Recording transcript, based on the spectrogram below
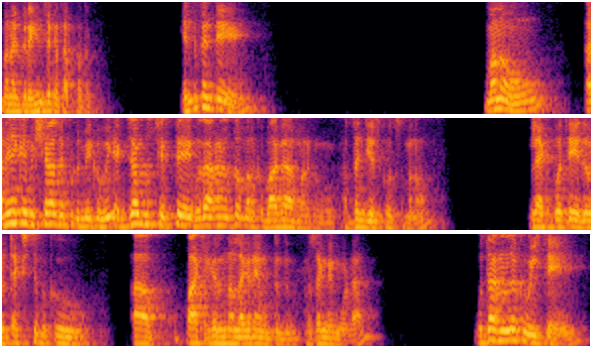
మనం గ్రహించక తప్పదు. ఎందుకంటే మనం అనేక విషయాలు ఇప్పుడు మీకు ఎగ్జాంపుల్స్ చెప్తే ఉదాహరణలతో మనకు బాగా మనకు అర్థం చేసుకోవచ్చు మనం. లేకపోతే ఏదో టెక్స్ట్ బుక్ ఆ పాఠ్యగ్రంథం లాగానే ఉంటుంది ప్రసంగం కూడా. ఉదాహరణలోకి వెళ్తే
